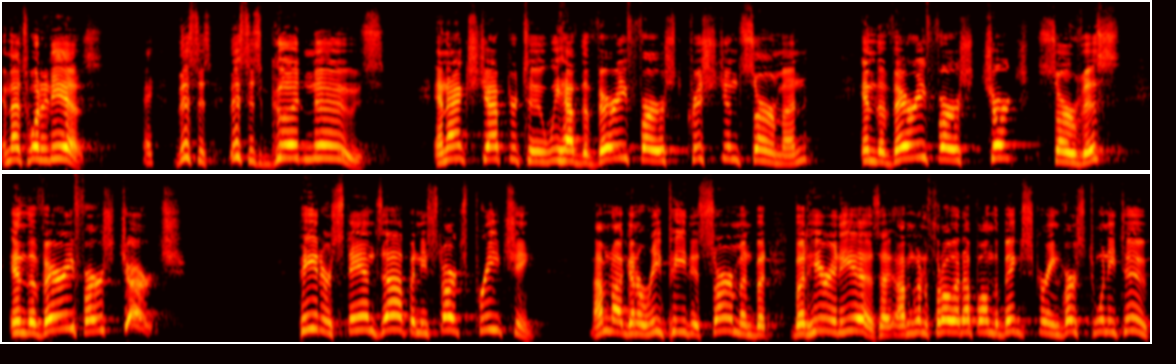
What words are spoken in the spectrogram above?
And that's what it is. This is, this is good news. In Acts chapter 2, we have the very first Christian sermon in the very first church service in the very first church. Peter stands up and he starts preaching. I'm not going to repeat his sermon, but, but here it is. I, I'm going to throw it up on the big screen. Verse 22,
